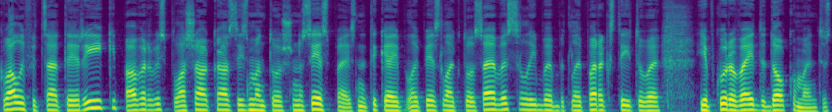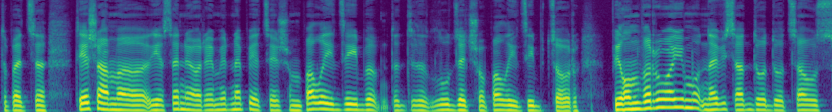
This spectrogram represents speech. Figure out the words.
kvalificētie rīki paver visplašākās izmantošanas iespējas, ne tikai lai pieslēgtos e-veselībai, bet lai parakstītu vai jebkura veida dokumentus. Tāpēc tiešām, ja senioriem ir nepieciešama palīdzība, tad lūdziet šo palīdzību caur pilnvarojumu, nevis atdodot savus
